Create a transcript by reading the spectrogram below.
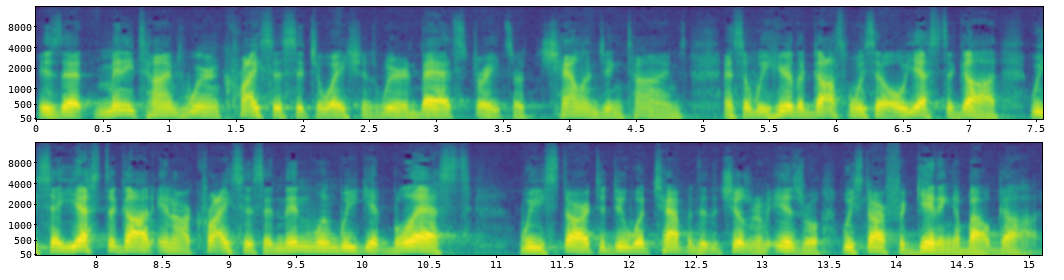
is that many times we're in crisis situations, we're in bad straits or challenging times. And so we hear the gospel, we say, oh, yes to God. We say yes to God in our crisis. And then when we get blessed, we start to do what happened to the children of Israel. We start forgetting about God.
